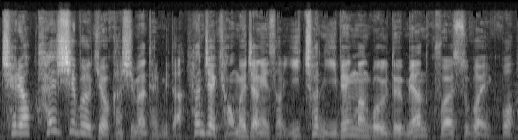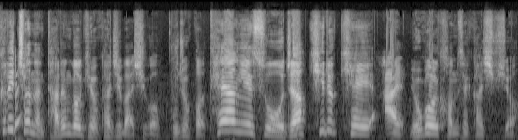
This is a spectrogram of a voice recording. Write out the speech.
체력 80을 기억하시면 됩니다. 현재 경매장에서 2200만 골드면 구할 수가 있고 크리처는 다른 걸 기억하지 마시고 무조건 태양의 수호자 키르케이 R 요걸 검색하십시오.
